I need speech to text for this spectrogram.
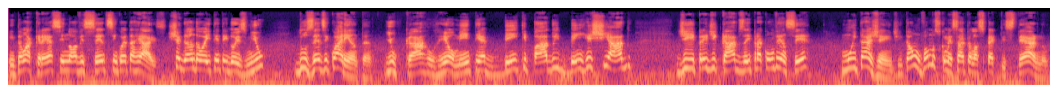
Então acresce 950 reais, chegando a 82.240. E o carro realmente é bem equipado e bem recheado de predicados aí para convencer muita gente. Então vamos começar pelo aspecto externo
